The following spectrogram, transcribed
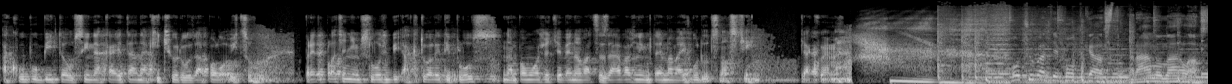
a kúpu bytov syna Kajetána Kičuru za polovicu. Predplatením služby Actuality Plus nám pomôžete venovať sa závažným témam aj v budúcnosti. Ďakujeme. Počúvate podcast Ráno na hlas.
